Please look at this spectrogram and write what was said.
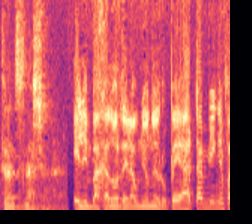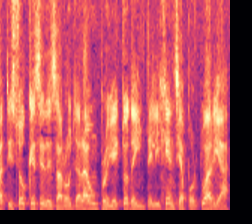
transnacional. El embajador de la Unión Europea también enfatizó que se desarrollará un proyecto de inteligencia portuaria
